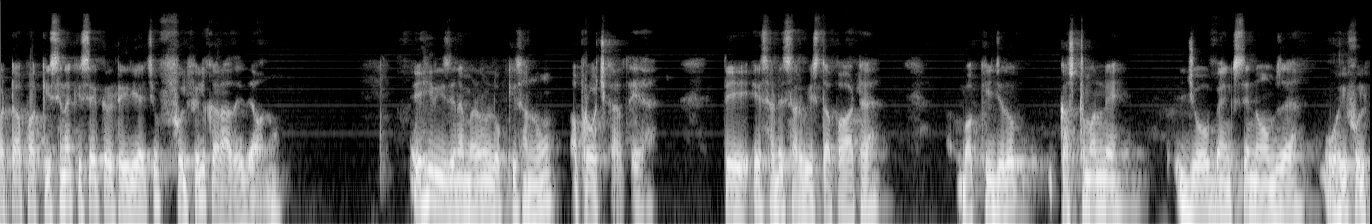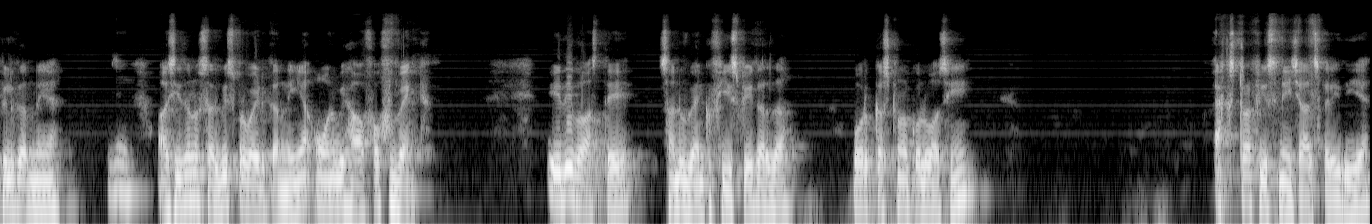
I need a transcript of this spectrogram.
ਬਟ ਆਪਾਂ ਕਿਸੇ ਨਾ ਕਿਸੇ ਕ੍ਰਾਈਟੇਰੀਆ 'ਚ ਫੁੱਲਫਿਲ ਕਰਾ ਦਈਦਾ ਉਹਨੂੰ। ਇਹੀ ਰੀਜ਼ਨ ਹੈ ਮੈਡਮ ਲੋਕੀ ਸਾਨੂੰ ਅਪਰੋਚ ਕਰਦੇ ਆ। ਤੇ ਇਹ ਸਾਡੇ ਸਰਵਿਸ ਦਾ ਪਾਰਟ ਹੈ। ਬਾਕੀ ਜਦੋਂ ਕਸਟਮਰ ਨੇ ਜੋ ਬੈਂਕਸ ਦੇ ਨੋਰਮਸ ਹੈ ਉਹੀ ਫੁੱਲਫਿਲ ਕਰਨੇ ਆ। ਜੀ। ਅਸੀਂ ਤੁਹਾਨੂੰ ਸਰਵਿਸ ਪ੍ਰੋਵਾਈਡ ਕਰਨੀ ਹੈ ਔਨ ਬਿਹਾਫ ਆਫ ਬੈਂਕ ਇਹਦੇ ਵਾਸਤੇ ਸਾਨੂੰ ਬੈਂਕ ਫੀਸ ਪੇ ਕਰਦਾ ਔਰ ਕਸਟਮਰ ਕੋਲੋਂ ਅਸੀਂ ਐਕਸਟਰਾ ਫੀਸ ਨਹੀਂ ਚਾਰਜ ਕਰੀਦੀ ਹੈ।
